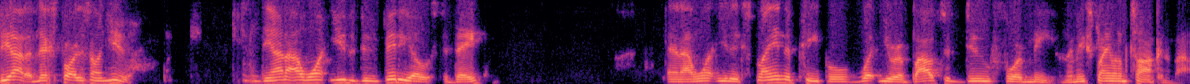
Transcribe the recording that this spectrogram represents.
Deanna, next part is on you. Deanna, I want you to do videos today. And I want you to explain to people what you're about to do for me. Let me explain what I'm talking about.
